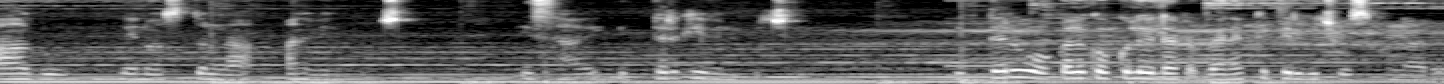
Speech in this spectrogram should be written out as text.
ఆగు నేను వస్తున్నా అని వినిపించింది. ఈసారి ఇద్దరికి వినిపించింది. ఇద్దరు ఒకరికొకరు ఇలా వెనక్కి తిరిగి చూసుకున్నారు.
